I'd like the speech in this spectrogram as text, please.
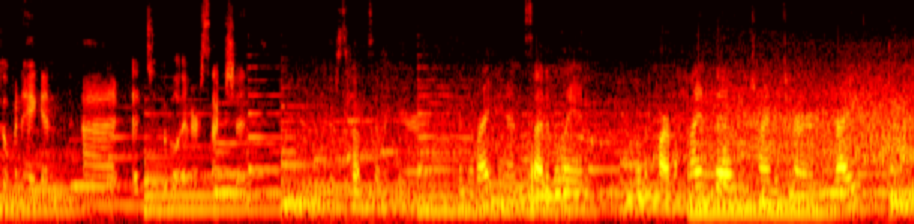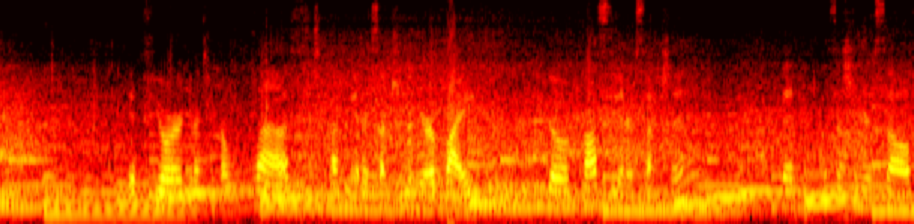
Copenhagen at a typical intersection. There's folks over here in the right hand side of the lane with a car behind them trying to turn right. If you're going to take a left at the intersection and you're a bike, you go across the intersection, then you position yourself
